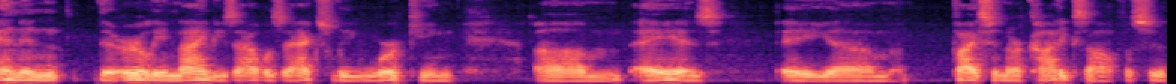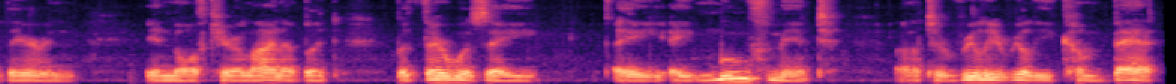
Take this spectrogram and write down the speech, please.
and in the early 90s, I was actually working um, as a um, vice narcotics officer there in, in North Carolina. But but there was a a, a movement uh, to really really combat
